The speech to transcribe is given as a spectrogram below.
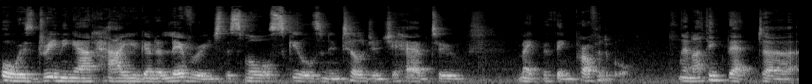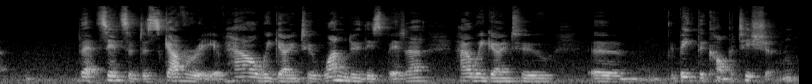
always dreaming out how you're going to leverage the small skills and intelligence you have to make the thing profitable. And I think that uh, that sense of discovery of how are we going to one do this better, how are we going to um, beat the competition.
